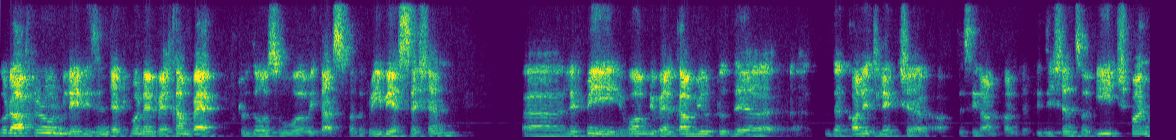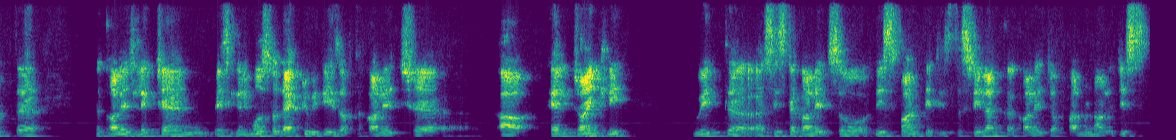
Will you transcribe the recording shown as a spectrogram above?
Good afternoon, ladies and gentlemen, and welcome back to those who were with us for the previous session. Uh, let me warmly welcome you to the, uh, the college lecture of the Ceylon College of Physicians. So each month, uh, the college lecture and basically most of the activities of the college uh, are held jointly with uh, a sister college. So this month it is the Sri Lanka College of Pulmonologists.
